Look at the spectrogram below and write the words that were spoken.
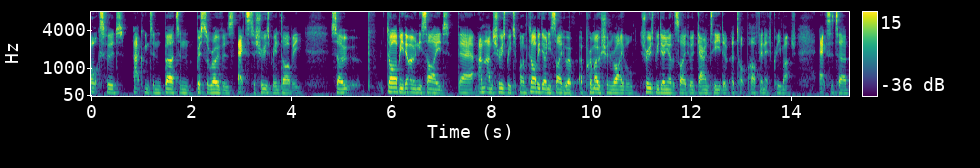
Oxford, Accrington, Burton, Bristol Rovers, Exeter, Shrewsbury, and Derby. So Derby, the only side there, and, and Shrewsbury, well, Derby, the only side who are a promotion rival. Shrewsbury, the only other side who had guaranteed a, a top half finish, pretty much. Exeter,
